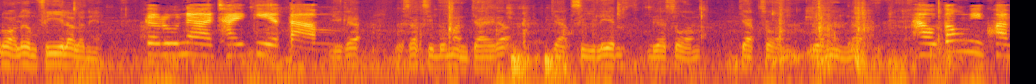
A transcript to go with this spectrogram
ล้อเริ่มฟรีแล้วล่ะเนี่ยกรุณาใช้เกียร์ต่อีกแล้วเดี๋ยวสักสิบมั่นใจแล้ว จากสี่เลนเหลือสองจากสองเหลือหนึ่งแล้วำเขาต้องมีความ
